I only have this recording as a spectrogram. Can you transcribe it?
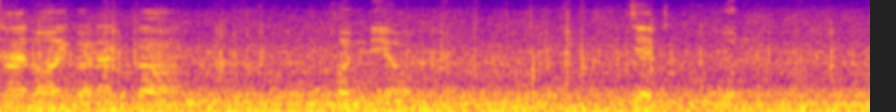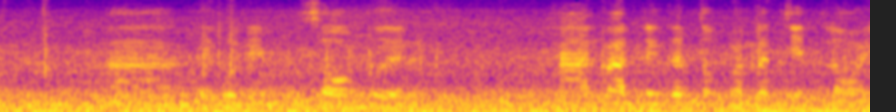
ถ้าน้อยกว่านั้นก็คนเดียวเจ็ดคูณอ่าไม่พูดผิดสองหมื่นหารวันหนึ่งก็ตกวันละเจ็ดร้อย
